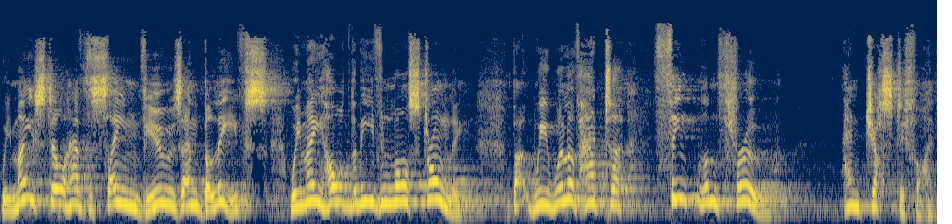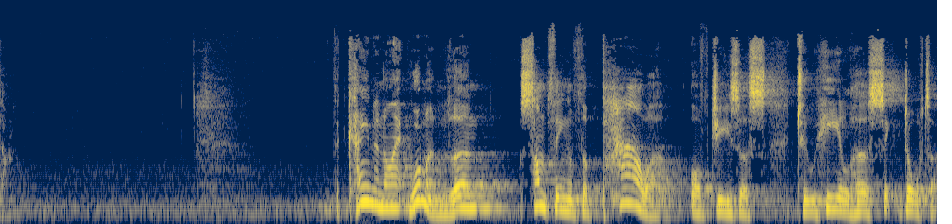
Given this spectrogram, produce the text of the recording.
We may still have the same views and beliefs, we may hold them even more strongly, but we will have had to think them through and justify them. The Canaanite woman learned something of the power of Jesus to heal her sick daughter.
